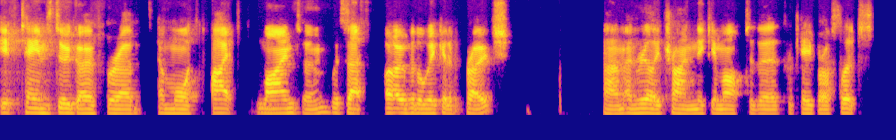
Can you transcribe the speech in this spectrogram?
if teams do go for a, a more tight line to him with that over the wicket approach um, and really try and nick him off to the, the keeper or slips.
